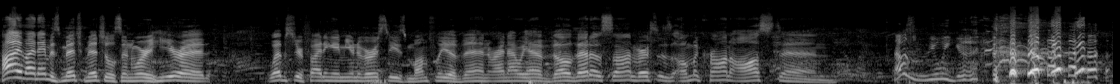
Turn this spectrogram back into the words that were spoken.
Hi, my name is Mitch Mitchells, and we're here at Webster Fighting Game University's monthly event. Right now we have Velveto San versus Omicron Austin. That was really good.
